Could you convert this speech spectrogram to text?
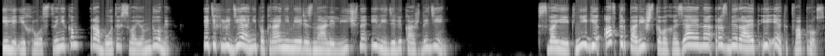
или их родственникам работы в своем доме. Этих людей они, по крайней мере, знали лично и видели каждый день. В своей книге автор парижского хозяина разбирает и этот вопрос.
